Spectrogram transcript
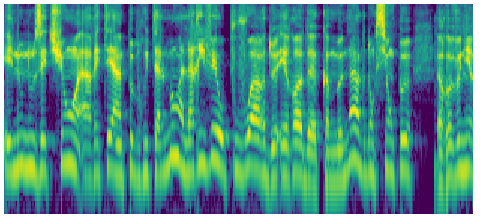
Et nous nous étions arrêtés un peu brutalement à l'arrivée au pouvoir de Hérode comme monarque. Donc si on peut revenir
